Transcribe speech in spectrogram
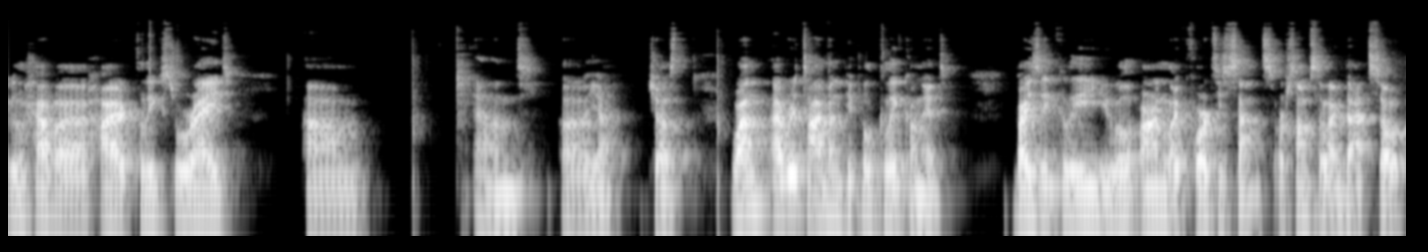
will have a higher click-through rate um, and uh, yeah just one every time when people click on it basically you will earn like 40 cents or something like that. So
